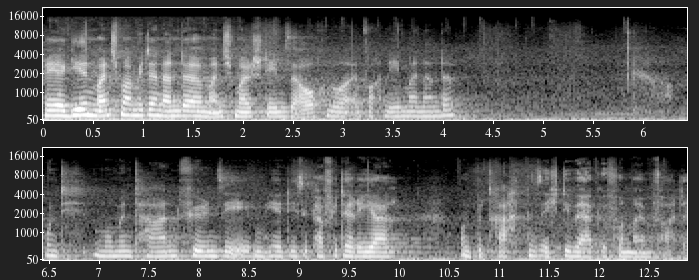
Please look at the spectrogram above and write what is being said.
reagieren manchmal miteinander, manchmal stehen sie auch nur einfach nebeneinander. Und momentan füllen sie eben hier diese Cafeteria und betrachten sich die Werke von meinem Vater.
